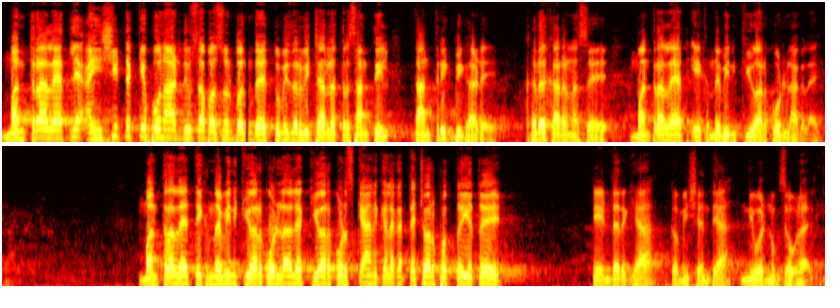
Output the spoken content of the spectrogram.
मंत्रालयातले ऐंशी टक्के फोन आठ दिवसापासून बंद आहेत. तुम्ही जर विचारलं तर सांगतील तांत्रिक बिघाड आहे. खरं कारण असं आहे मंत्रालयात एक नवीन क्यू आर कोड लागलाय. मंत्रालयात एक नवीन क्यू आर कोड लावला क्यू आर कोड स्कॅन केला का त्याच्यावर फक्त येतंय. टेंडर घ्या कमिशन द्या निवडणूक जवळ आली.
